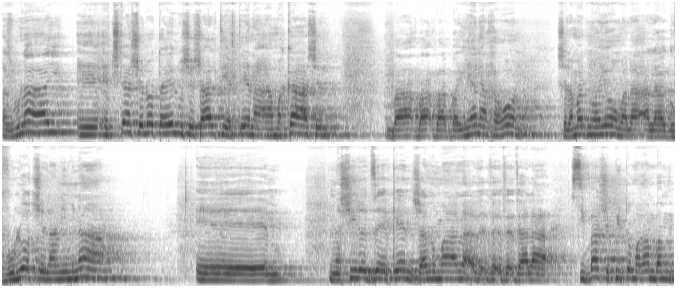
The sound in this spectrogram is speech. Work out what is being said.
אז אולי אה, את שתי השאלות האלו ששאלתי, כן, העמקה של, ב, ב, ב, בעניין האחרון שלמדנו היום על, על הגבולות של הנמנע, אה, נשאיר את זה, כן, שאלנו מה, ו, ו, ועל הסיבה שפתאום הרמב"ם,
